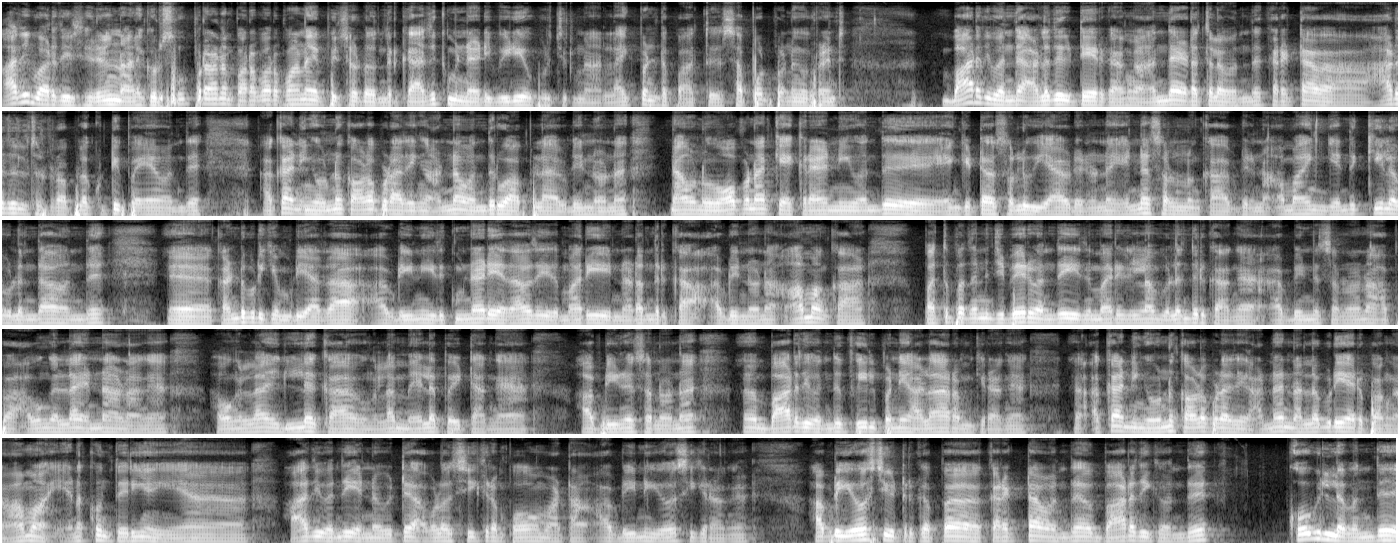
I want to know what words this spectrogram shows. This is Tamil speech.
ஆதிபாரதி சீரியல் நாளைக்கு ஒரு சூப்பரான பரபரப்பான எபிசோடு வந்திருக்கு. அதுக்கு முன்னாடி வீடியோ பிடிச்சிருக்கேன் லைக் பண்ணிட்டு பார்த்து சப்போர்ட் பண்ணுங்கள் ஃப்ரெண்ட்ஸ் பாரதி வந்து அழுதுகிட்டே இருக்காங்க. அந்த இடத்துல வந்து கரெக்டாக ஆறுதல் சொல்கிறப்பல குட்டி பையன் வந்து அக்கா நீங்கள் ஒன்றும் கவலைப்படாதீங்க அண்ணன் வந்துருவாப்பில் அப்படின்னோடனே நான் ஒன்று ஓப்பனாக கேட்குறேன் நீ வந்து என்கிட்ட சொல்லுவியா? அப்படின்னோடனே என்ன சொல்லணும்க்கா? அப்படின்னு ஆமாம் இங்கேருந்து கீழே விழுந்தால் வந்து கண்டுபிடிக்க முடியாதா? அப்படின்னு இதுக்கு முன்னாடி ஏதாவது இது மாதிரி நடந்திருக்கா? அப்படின்னோடனே ஆமாக்கா பத்து பதினஞ்சு பேர் வந்து இது மாதிரிலாம் விழுந்திருக்காங்க அப்படின்னு சொன்னோன்னா அப்போ அவங்கெல்லாம் என்ன ஆனாங்க? அவங்கெல்லாம் இல்லைக்கா அவங்கெல்லாம் மேலே போயிட்டாங்க. அப்படின்னு சொன்னோன்னே பாரதி வந்து ஃபீல் பண்ணி அழ ஆரம்பிக்கிறாங்க. அக்கா நீங்கள் ஒன்றும் கவலைப்படாதீங்க. அண்ணன் நல்லபடியாக இருப்பாங்க. ஆமாம் எனக்கும் தெரியும். என் ஆதி வந்து என்னை விட்டு அவ்வளோ சீக்கிரம் போக மாட்டான். அப்படின்னு யோசிக்கிறாங்க. அப்படி யோசிச்சுட்டு இருக்கப்ப கரெக்டாக வந்து பாரதிக்கு வந்து கோவிலில் வந்து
